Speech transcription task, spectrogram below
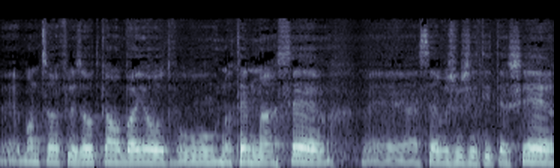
ובואו נצרף לזה עוד כמה בעיות, והוא נותן מעשר, והעשר בשביל שתתעשר.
